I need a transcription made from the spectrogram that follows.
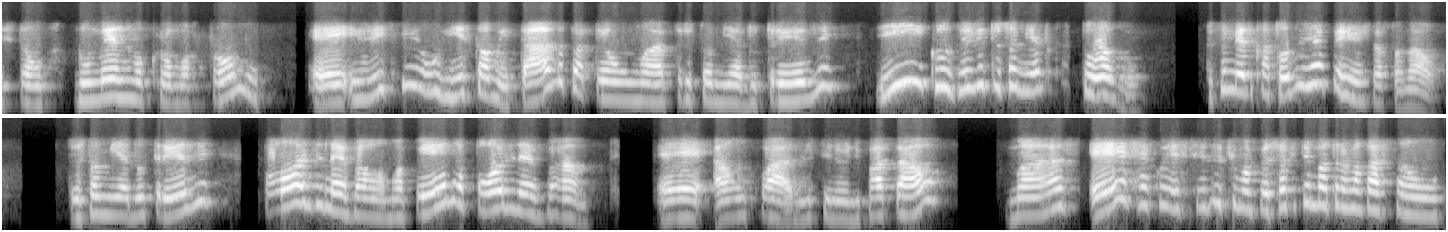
estão no mesmo cromossomo, é, existe um risco aumentado para ter uma trissomia do 13 e, inclusive, trissomia do 14. Trissomia do 14 já é perda gestacional. Trissomia do 13 pode levar a uma perda, pode levar é, a um quadro de síndrome de Patal, mas é reconhecido que uma pessoa que tem uma translocação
